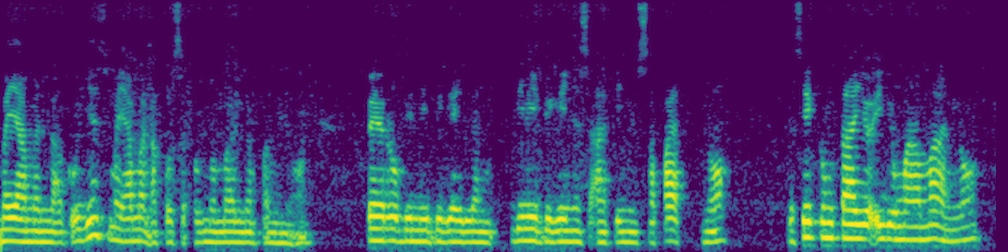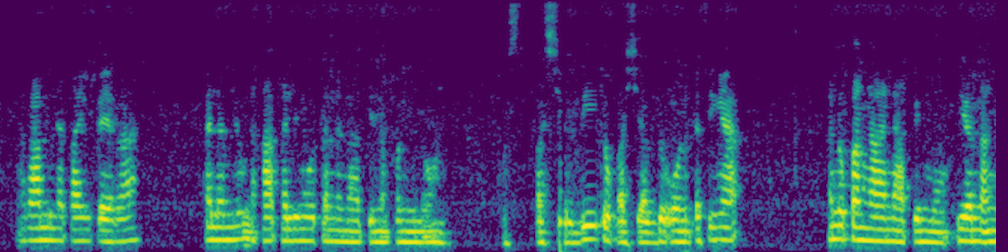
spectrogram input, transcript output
mayaman na ako. Yes, mayaman ako sa pagmamahal ng Panginoon. Pero binibigay lang, binibigay niya sa akin yung sapat, no? Kasi kung tayo ay yumaman, no? Marami na tayong pera, alam niyo, nakakalimutan na natin ang Panginoon. Pas- Pasyal dito, pasyal doon. Kasi nga, ano pang hanapin mo? Yun ang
